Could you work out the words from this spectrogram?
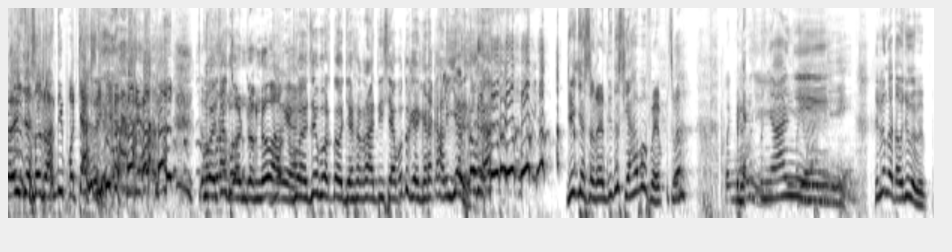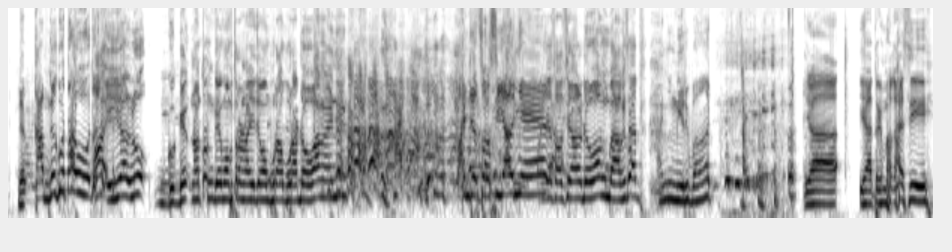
Tapi Jason nanti pecah sih. Cuma aja gondrong doang ya. Gua aja baru tau Jason Ranti siapa tuh gara-gara kalian tau gak? Jadi Jason Ranti itu siapa, Feb? Sebenarnya? Penyanyi. Jadi lu gak tahu juga, Beb? Kam gak gue tahu. Ah iya lu gua ge- nonton Game of Thrones aja cuma pura-pura doang anjing. Panjat sosialnya. Aja sosial doang bangsat. Anjing mirip banget. Ya, ya terima kasih.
